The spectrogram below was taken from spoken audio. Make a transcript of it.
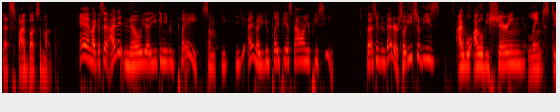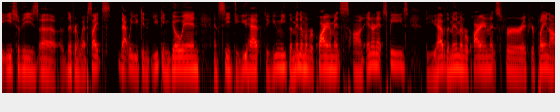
That's five bucks a month. And like I said, I didn't know that you can even play some. You, you, I didn't know you can play PS Now on your PC. So that's even better. So each of these I will I will be sharing links to each of these uh, different websites. That way you can you can go in and see do you have do you meet the minimum requirements on internet speeds? Do you have the minimum requirements for if you're playing on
